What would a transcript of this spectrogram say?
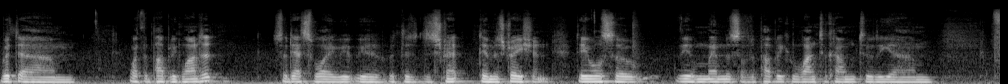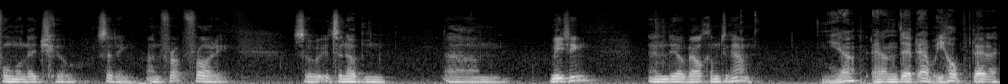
with um, what the public wanted. So that's why we, we with the distra- demonstration. They also the members of the public who want to come to the um, formal LegCo sitting on fr- Friday. So it's an open um, meeting, and they are welcome to come. Yeah, and uh, yeah, we hope that,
